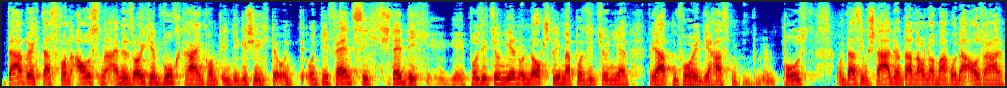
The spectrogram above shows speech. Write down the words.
dadurch, dass von außen eine solche Wucht reinkommt in die Geschichte und, und die Fans sich ständig positionieren und noch schlimmer positionieren. Wir hatten vorhin die Hasspost und das im Stadion dann auch noch machen oder außerhalb.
